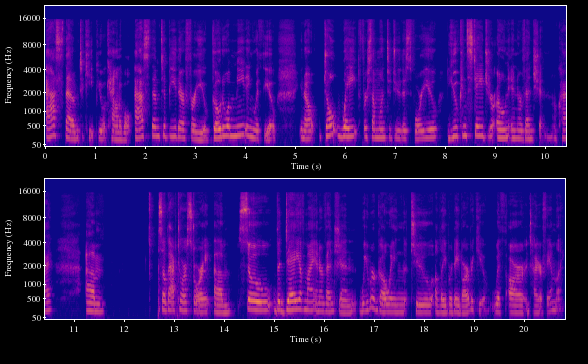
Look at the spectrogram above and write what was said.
Ask them to keep you accountable. Ask them to be there for you. Go to a meeting with you. You know, don't wait for someone to do this for you. You can stage your own intervention, okay? Um so back to our story. Um, so the day of my intervention, we were going to a Labor Day barbecue with our entire family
